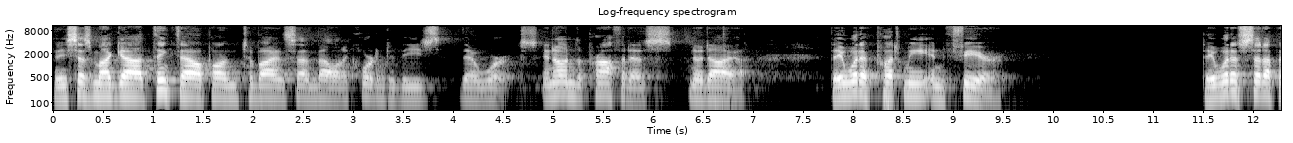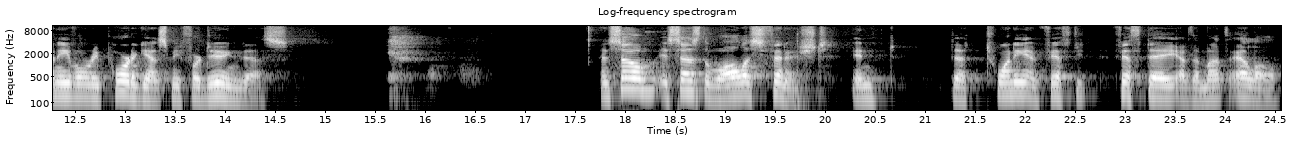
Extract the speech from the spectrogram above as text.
And he says, My God, think thou upon Tobiah and Sanballat according to these their works, and on the prophetess Noadiah. They would have put me in fear. They would have set up an evil report against me for doing this. And so it says the wall is finished in the 20 and 55th day of the month Elul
